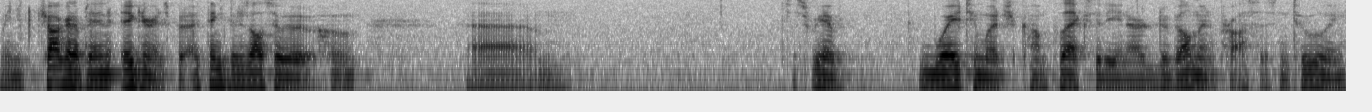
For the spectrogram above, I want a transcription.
I mean, you chalk it up to ignorance, but I think there's also a, a, um, just we have way too much complexity in our development process and tooling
